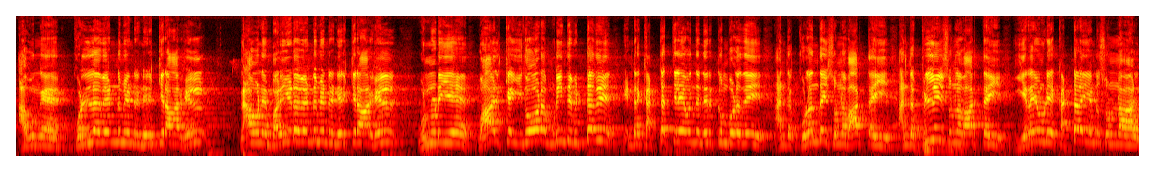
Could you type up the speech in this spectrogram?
அவங்க கொல்ல வேண்டும் என்று நிற்கிறார்கள். நான் உன்னை பலியிட வேண்டும் என்று நிற்கிறார்கள். உன்னுடைய வாழ்க்கை இதோட முடிந்து விட்டது என்ற கட்டத்திலே வந்து நிற்கும் பொழுது அந்த குழந்தை சொன்ன வார்த்தை அந்த பிள்ளை சொன்ன வார்த்தை இறைவனுடைய கட்டளை என்று சொன்னால்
